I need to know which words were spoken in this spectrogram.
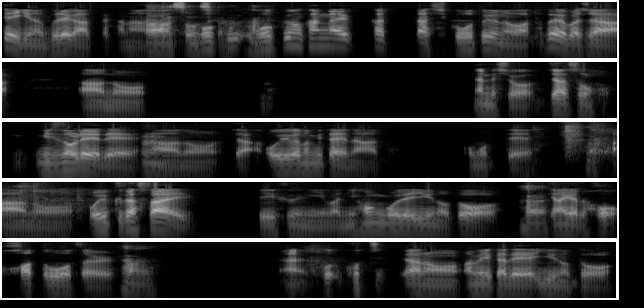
定義のブレがあったかな。あーそうですか僕、はい僕の考え方、思考というのは、例えばじゃあ、あの、なんでしょう。じゃあ、その、水の例で、うんあの、じゃあ、お湯が飲みたいな、と思って、あの、お湯くださいっていうふうに、まあ、日本語で言うのと、はい。can I get hot hot water? はい。あここっち、あの、アメリカで言うのと、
